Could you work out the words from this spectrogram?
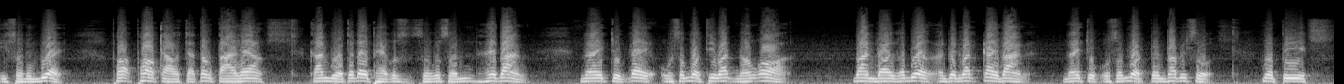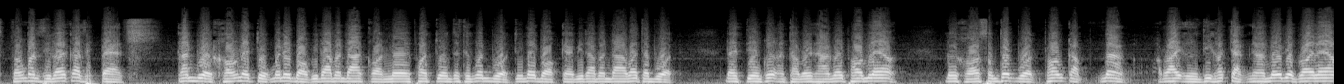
อีกส่วนหนึ่งด้วย เพราะพ่อเก่าจะต้องตายแล้ว การบวชจะได้แผ่ส่วนกุศลให้บ้าง นายจุกได้อุสมบทที่วัดหนองอ้อบ้านดอนกระเบื้องอันเป็นวัดใกล้บ้านนายจุกอุสมบทเป็นพระภิกษุเมื่อปี 2498 การบวชของนายจุกไม่ได้บอกบิดามารดาก่อนเลย พอจวนจะถึงวันบวชจึงได้บอกแก่บิดามารดาว่าจะบวชได้เตรียมเครื่องอัฐบริฐานไว้พร้อมแล้ว โดยขอสมทบบวชพร้อมกับนาครายอื่นที่เขาจัดงานไว้เรียบร้อยแล้ว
